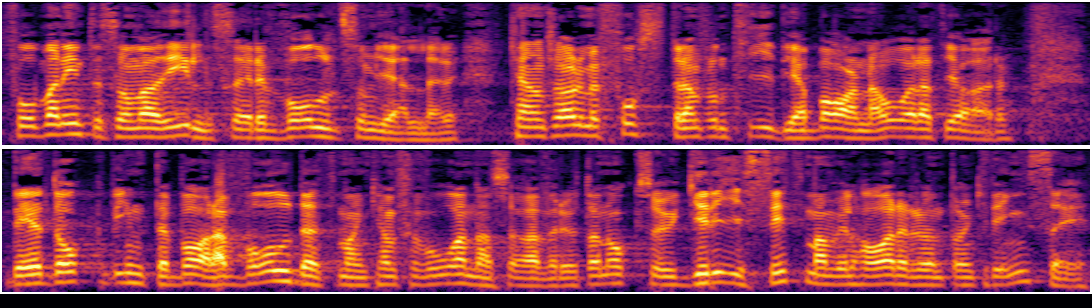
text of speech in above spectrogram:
Får man inte som man vill så är det våld som gäller. Kanske har det med fostran från tidiga barnaår att göra. Det är dock inte bara våldet man kan förvånas över utan också hur grisigt man vill ha det runt omkring sig.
